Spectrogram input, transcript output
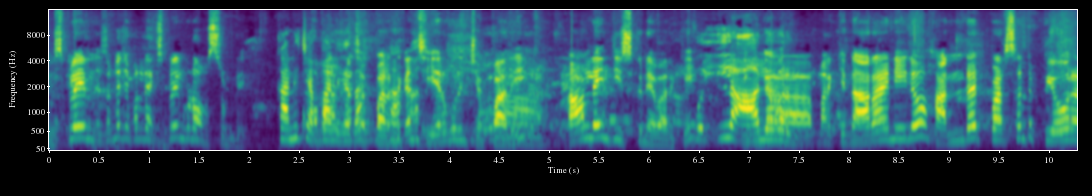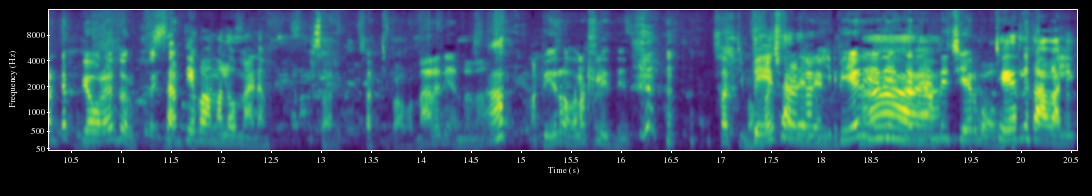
ఎక్స్ప్లెయిన్ నిజంగా చెప్పాలంటే ఎక్స్ప్లెయిన్ కూడా అవసరం లేదు. కానీ చెప్పాలి కదా. చెప్పాలంటే కానీ చీర గురించి చెప్పాలి. ఆన్లైన్ తీసుకునే వారికి ఫుల్ ఆల్ ఓవర్ మనకి నారాయణిలో హండ్రెడ్ పర్సెంట్ ప్యూర్ అంటే ప్యూర్ దొరుకుతాయి. సత్యభామలో మేడం. సారీ సత్యబాబా నారాయణ అన్నానా? ఆ? పేరు వదలట్లేదు నేను. చీరలు కావాలి.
